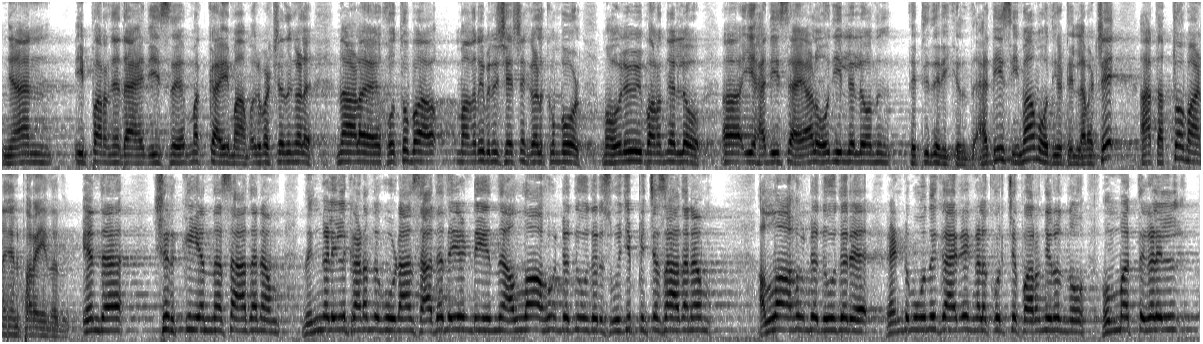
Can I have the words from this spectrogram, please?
ഞാൻ ഈ പറഞ്ഞത് ഹദീസ് മക്ക ഇമാം. ഒരു പക്ഷേ നിങ്ങൾ നാളെ ഹുത്തുബ മഗ്രിബിന് ശേഷം കേൾക്കുമ്പോൾ മൗലവി പറഞ്ഞല്ലോ ഈ ഹദീസ് അയാൾ ഓതിയില്ലല്ലോ എന്ന് തെറ്റിദ്ധരിക്കരുത്. ഹദീസ് ഇമാം ഓതിയിട്ടില്ല. പക്ഷേ ആ തത്വമാണ് ഞാൻ പറയുന്നത്. എന്ത്? ഷിർക്ക് എന്ന സാധനം നിങ്ങളിൽ കടന്നുകൂടാൻ സാധ്യതയുണ്ട് എന്ന് അള്ളാഹുവിന്റെ ദൂതർ സൂചിപ്പിച്ച സാധനം. അള്ളാഹുവിന്റെ ദൂതര് രണ്ട് മൂന്ന് കാര്യങ്ങളെ കുറിച്ച് പറഞ്ഞിരുന്നു. ഉമ്മത്തുകളിൽ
